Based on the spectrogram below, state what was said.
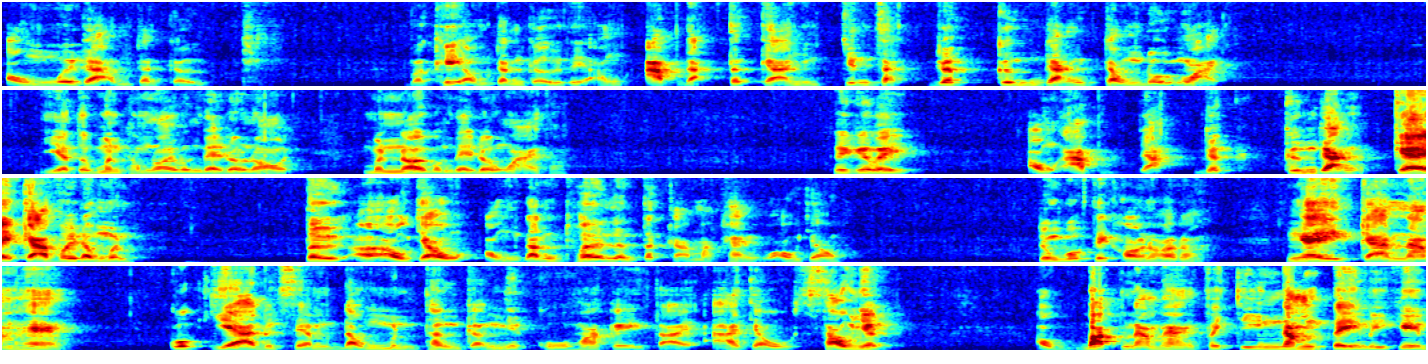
ông mới ra ông tranh cử. Và khi ông tranh cử thì ông áp đặt tất cả những chính sách rất cứng rắn trong đối ngoại. Giờ tôi mình không nói vấn đề đối nội, mình nói vấn đề đối ngoại thôi. Thì quý vị, ông áp đặt rất cứng rắn kể cả với đồng minh. Từ ở Âu Châu, ông đánh thuế lên tất cả mặt hàng của Âu Châu. Trung Quốc thì khỏi nói rồi. Ngay cả Nam Hàn, quốc gia được xem đồng minh thân cận nhất của Hoa Kỳ tại Á Châu sau Nhật, ông bắt Nam Hàn phải chi 5 tỷ Mỹ Kim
